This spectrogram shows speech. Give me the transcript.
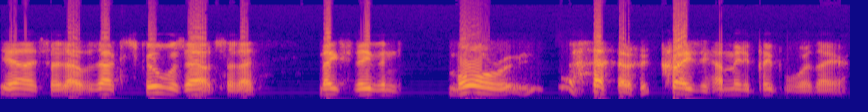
yeah. So that was after school was out. So that makes it even more crazy how many people were there.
